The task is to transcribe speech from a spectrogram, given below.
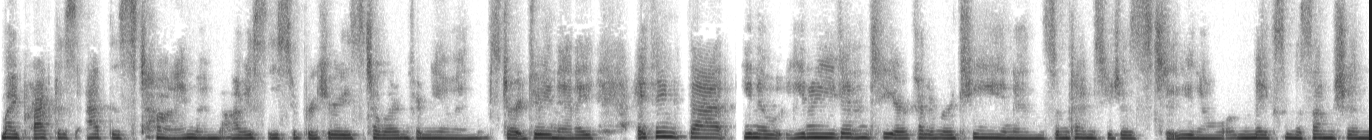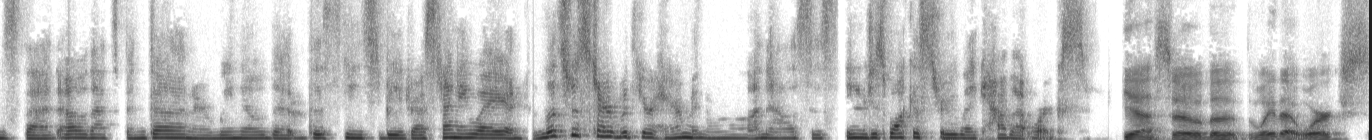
my practice at this time. I'm obviously super curious to learn from you and start doing it. I I think that you know you know you get into your kind of routine, and sometimes you just you know make some assumptions that oh that's been done or we know know that this needs to be addressed anyway. And let's just start with your hair mineral analysis. You know, just walk us through like how that works. Yeah, so the, the way that works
